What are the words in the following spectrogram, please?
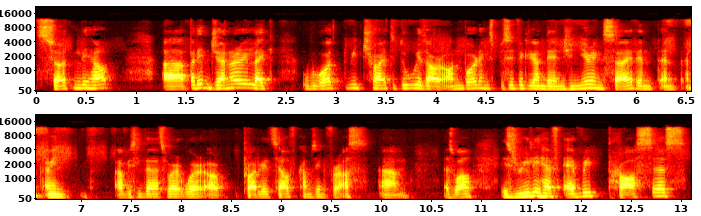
certainly helped. Uh, but in general, like what we try to do with our onboarding, specifically on the engineering side, and, and, and I mean, obviously that's where, where our product itself comes in for us um, as well, is really have every process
